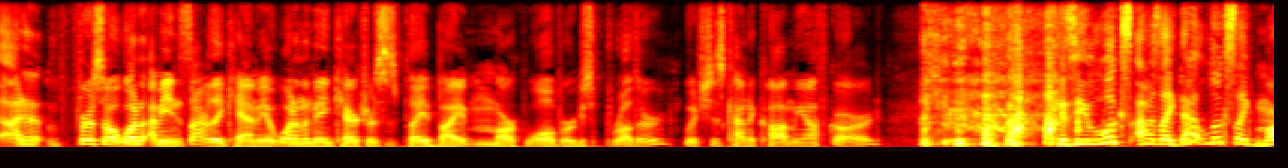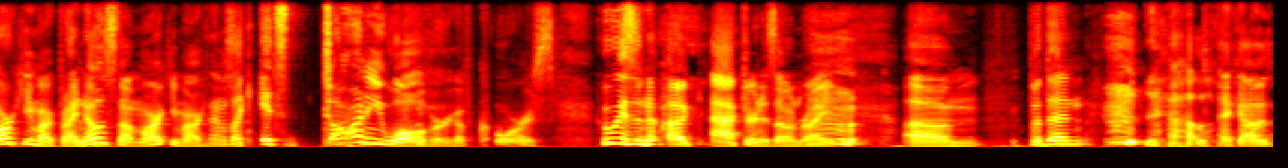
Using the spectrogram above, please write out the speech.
I don't, first of all, one I mean, it's not really a cameo. One of the main characters is played by Mark Wahlberg's brother, which just kind of caught me off guard because he looks. I was like, that looks like Marky Mark, but I know it's not Marky Mark. And I was like, it's Donnie Wahlberg, of course, who is an uh, actor in his own right. Um, but then yeah, like I was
